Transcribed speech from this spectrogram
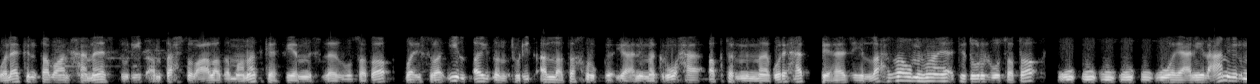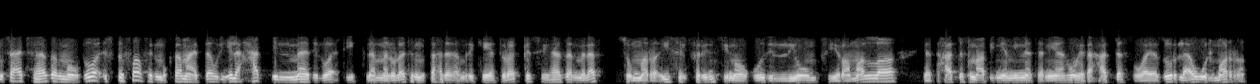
ولكن طبعا حماس تريد أن تحصل على ضمانات كافية من خلال الوسطاء وإسرائيل أيضا تريد ألا تخرج يعني مجروحة أكثر مما جرحت في هذه اللحظة ومن هنا يأتي دور الوسطاء ويعني العامل المساعد في هذا الموضوع اصطفاف المجتمع الدولي إلى حد ما دلوقتي لما الولايات المتحدة الأمريكية تركز في هذا الملف. ثم الرئيس الفرنسي موجود اليوم في رام الله. يتحدث مع بنيامين نتنياهو يتحدث ويزور لأول مرة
